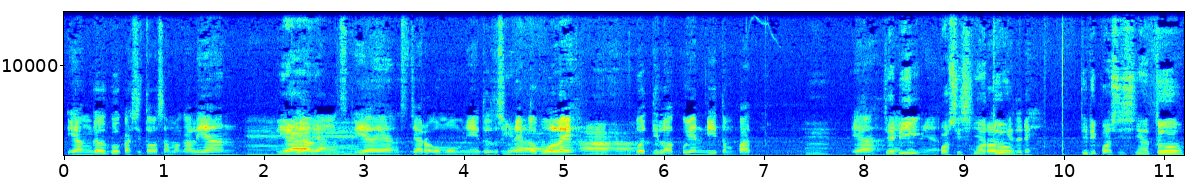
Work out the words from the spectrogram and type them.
yang gak gue kasih tahu sama kalian Hmm. Ya, yang yang iya yang secara umumnya itu tuh sebenarnya Ya. nggak boleh Ah, ah. buat dilakuin di tempat Hmm. ya Jadi posisinya tuh gitu deh. jadi posisinya tuh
